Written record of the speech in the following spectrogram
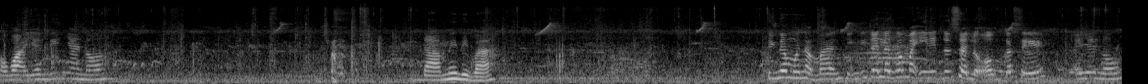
kawayan din yan, no? Ang dami, di ba? Tingnan mo naman, hindi talaga mainit dun sa loob kasi, ayan, no?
